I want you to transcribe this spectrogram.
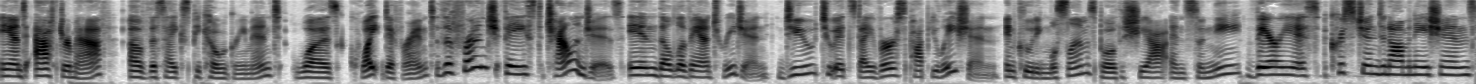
and aftermath of the Sykes Picot Agreement was quite different. The French faced challenges in the Levant region due to its diverse population, including Muslims, both Shia and Sunni, various Christian denominations,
